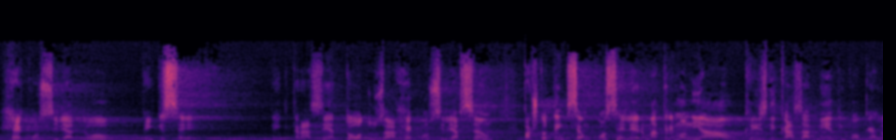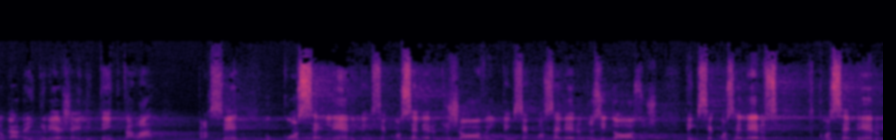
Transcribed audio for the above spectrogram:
Reconciliador tem que ser. Tem que trazer a todos a reconciliação. Pastor tem que ser um conselheiro matrimonial. Crise de casamento em qualquer lugar da igreja, ele tem que estar lá para ser o conselheiro, tem que ser conselheiro do jovem, tem que ser conselheiro dos idosos, tem que ser conselheiros conselheiro,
